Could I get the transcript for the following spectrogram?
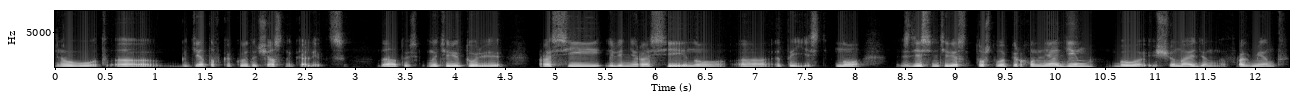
Вот. А, где-то в какой-то частной коллекции. Да? То есть на территории России или не России, но это есть. Но Здесь интересно то, что, во-первых, он не один, был еще найден фрагмент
